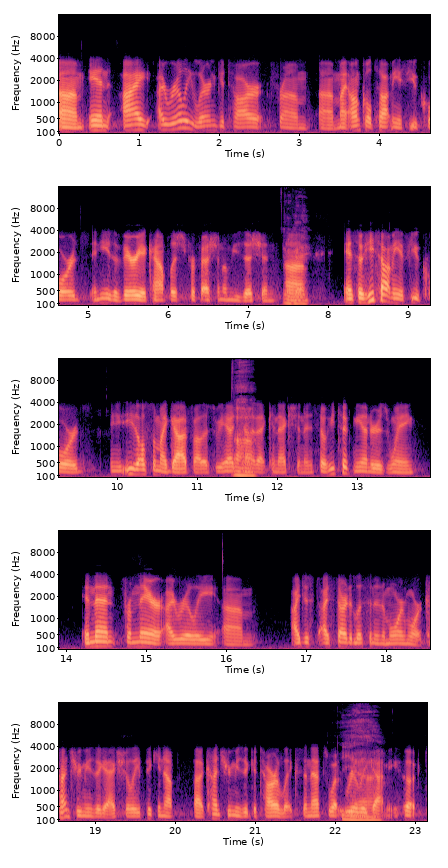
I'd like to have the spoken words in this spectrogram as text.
um, and I I really learned guitar from um, my uncle taught me a few chords, and he's a very accomplished professional musician. Okay. Um, and so he taught me a few chords. And he's also my godfather, so we had Uh-huh. kind of that connection. And so he took me under his wing, and then from there, I really um, I just I started listening to more and more country music. Actually, picking up uh, country music guitar licks, and that's what really Yeah. got me hooked.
